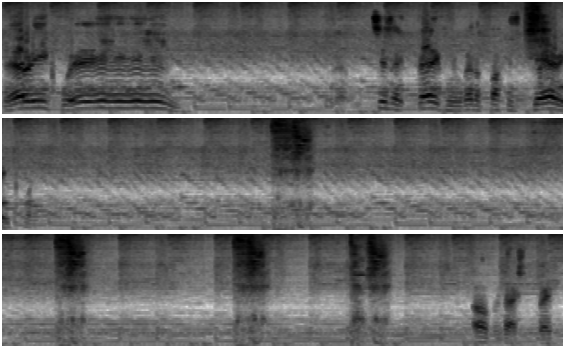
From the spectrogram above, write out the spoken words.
Fairy Queen! She's like, Fairy Queen, where the fuck is Dairy Queen? Oh, actually breaking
